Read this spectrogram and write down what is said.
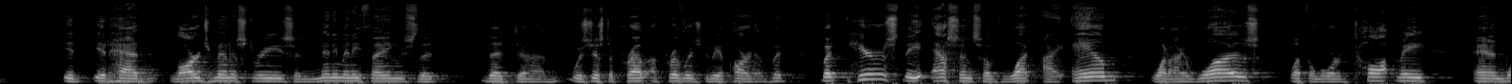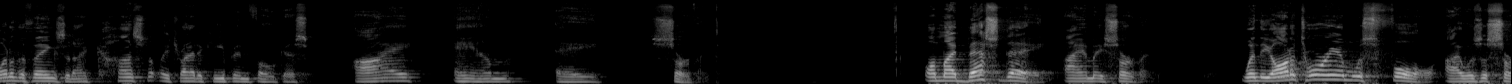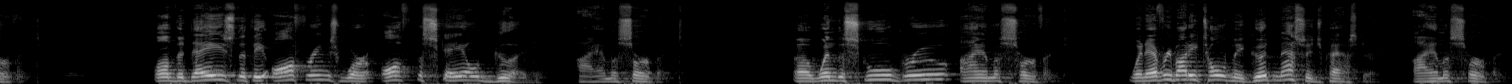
it, it had large ministries and many, many things that, that uh, was just a, pre- a privilege to be a part of. But, but here's the essence of what I am what I was, what the Lord taught me, and one of the things that I constantly try to keep in focus I am a servant. On my best day, I am a servant. When the auditorium was full, I was a servant. On the days that the offerings were off the scale good, I am a servant. Uh, when the school grew, I am a servant. When everybody told me, Good message, Pastor, I am a servant.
